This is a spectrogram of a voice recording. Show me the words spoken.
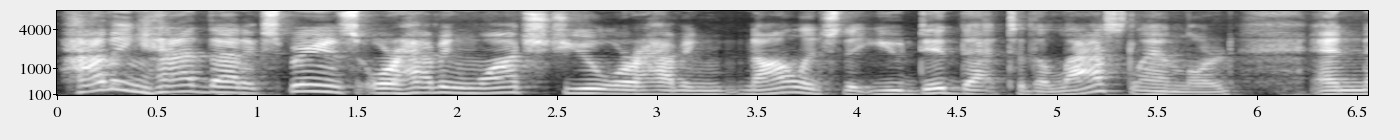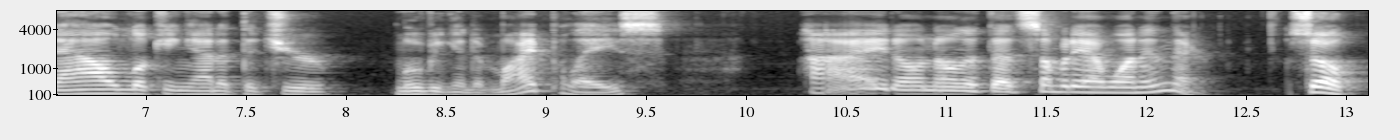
having had that experience, or having watched you, or having knowledge that you did that to the last landlord, and now looking at it that you're moving into my place, I don't know that that's somebody I want in there. So,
